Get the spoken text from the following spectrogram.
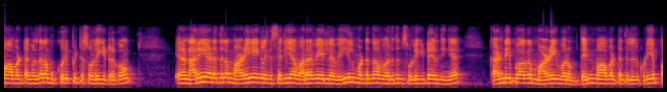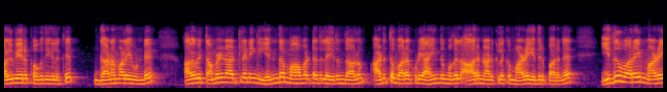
மாவட்டங்கள் தான் நம்ம குறிப்பிட்டு சொல்லிக்கிட்டு இருக்கோம். ஏன்னா நிறைய இடத்துல மழையே எங்களுக்கு சரியாக வரவே இல்லை வெயில் மட்டும்தான் வருதுன்னு சொல்லிக்கிட்டே இருந்தீங்க. கண்டிப்பாக மழை வரும். தென் மாவட்டத்தில் இருக்கக்கூடிய பல்வேறு பகுதிகளுக்கு கனமழை உண்டு. ஆகவே தமிழ்நாட்டில் நீங்கள் எந்த மாவட்டத்தில் இருந்தாலும், அடுத்து வரக்கூடிய ஐந்து முதல் ஆறு நாட்களுக்கு மழை எதிர்பாருங்க. இதுவரை மழை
